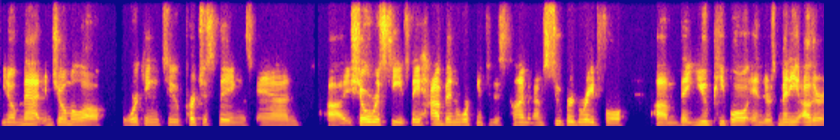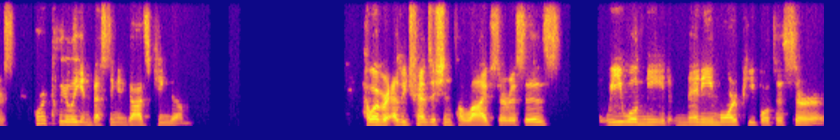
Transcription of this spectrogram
You know, Matt and Joe Malal working to purchase things and uh, show receipts. They have been working through this time, and I'm super grateful um, that you people and there's many others who are clearly investing in God's kingdom. However, as we transition to live services, we will need many more people to serve.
